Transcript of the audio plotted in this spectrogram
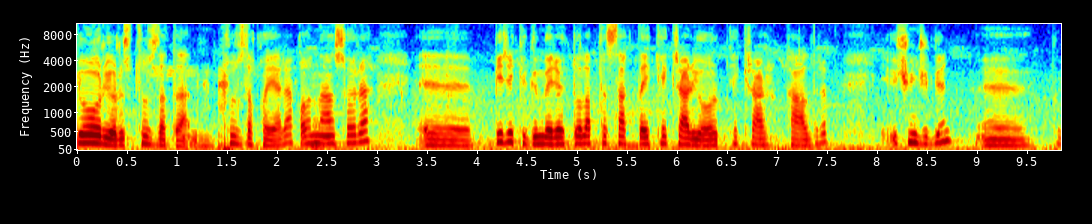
yoğuruyoruz tuzla da, tuzla koyarak. Ondan sonra e, bir iki gün böyle dolapta saklayıp tekrar yoğurup tekrar kaldırıp üçüncü gün e, po-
